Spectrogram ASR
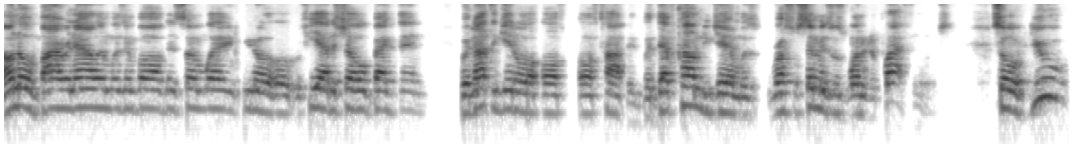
I don't know if Byron Allen was involved in some way, you know, if he had a show back then. But not to get off off, off topic, but Def Comedy Jam was Russell Simmons was one of the platforms. So if you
